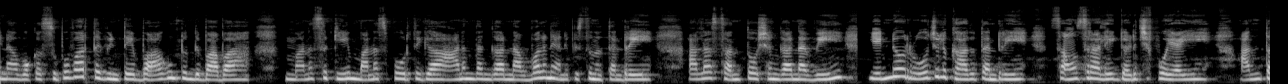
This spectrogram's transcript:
ఒక శుభవార్త వింటే బాగుంటుంది బాబా. మనసుకి మనస్ఫూర్తిగా ఆనందంగా నవ్వాలని అనిపిస్తుంది తండ్రి. అలా సంతోషంగా నవ్వి ఎన్నో రోజులు కాదు తండ్రి సంవత్సరాలే గడిచిపోయాయి. అంత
